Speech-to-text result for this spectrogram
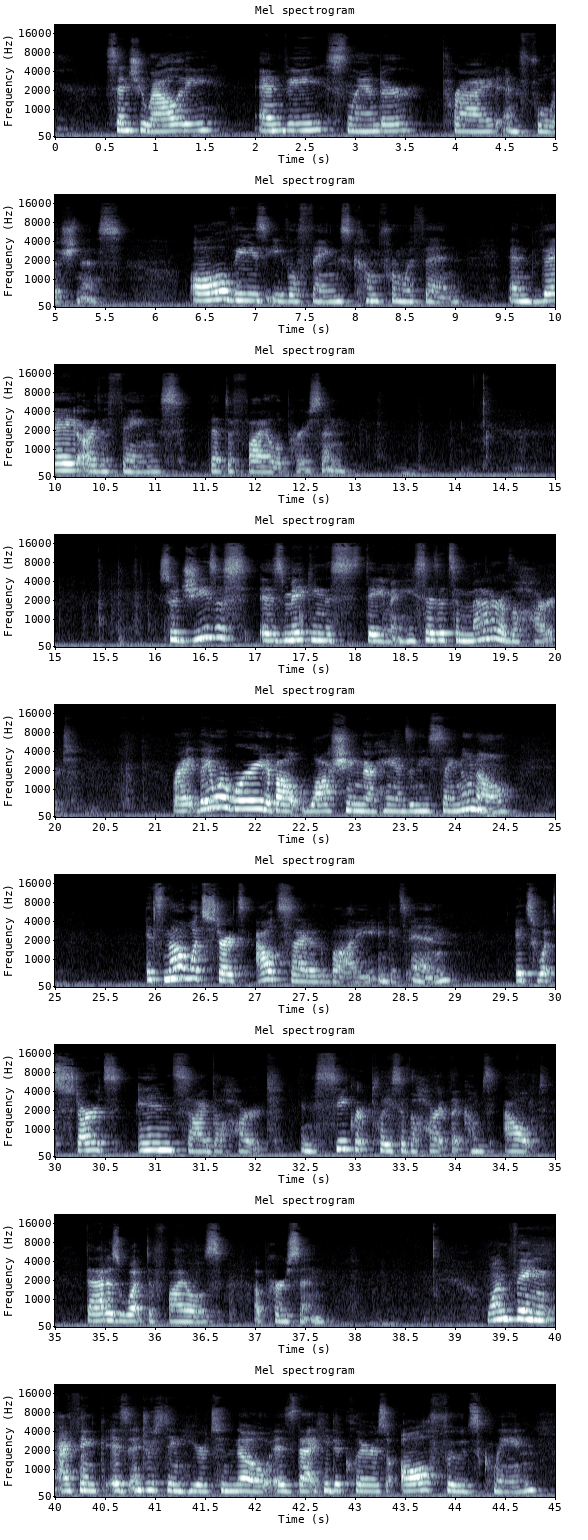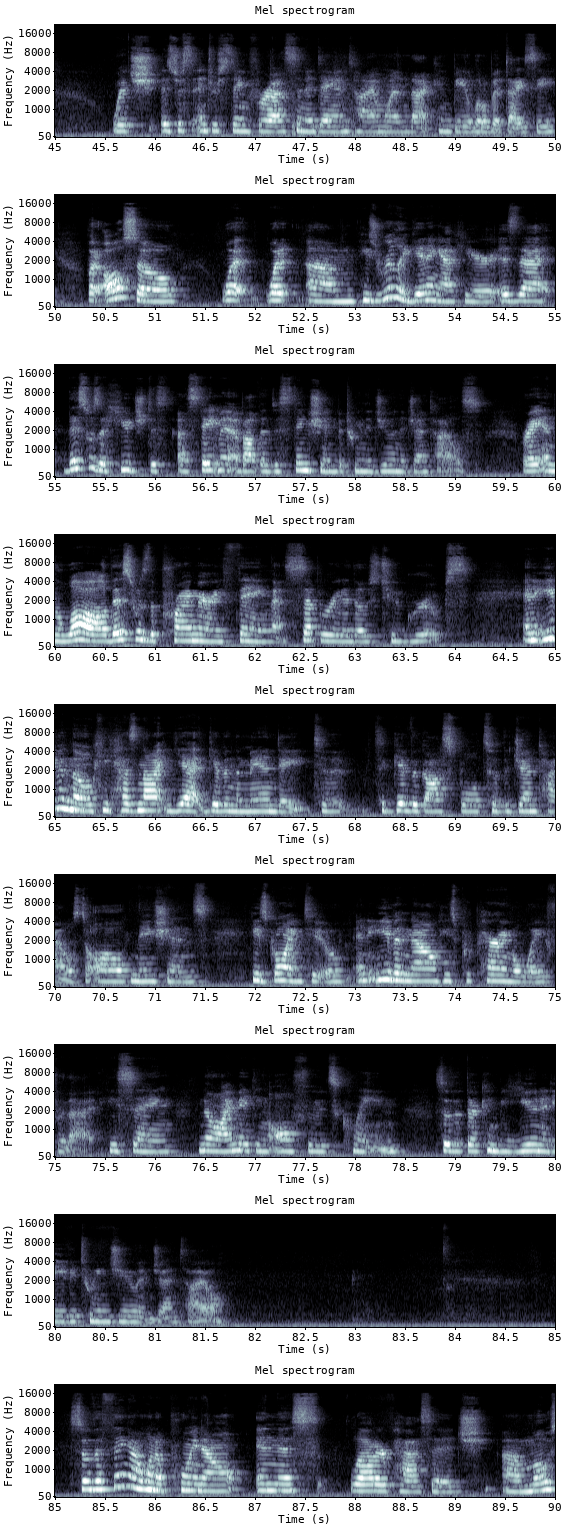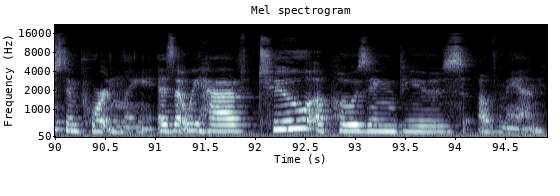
sensuality, envy, slander, pride, and foolishness. All these evil things come from within, and they are the things that defile a person. So Jesus is making this statement. He says it's a matter of the heart right? They were worried about washing their hands, and he's saying, no, no. It's not what starts outside of the body and gets in, it's what starts inside the heart, in the secret place of the heart that comes out. That is what defiles a person. One thing I think is interesting here to note is that he declares all foods clean, which is just interesting for us in a day and time when that can be a little bit dicey. But also, what what um, he's really getting at here is that this was a huge dis- a statement about the distinction between the Jew and the Gentiles, right? In the law, this was the primary thing that separated those two groups. And even though he has not yet given the mandate to to give the gospel to the Gentiles, to all nations, he's going to. And even now, he's preparing a way for that. He's saying, No, I'm making all foods clean so that there can be unity between Jew and Gentile. So, the thing I want to point out in this latter passage, uh, most importantly, is that we have two opposing views of man.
